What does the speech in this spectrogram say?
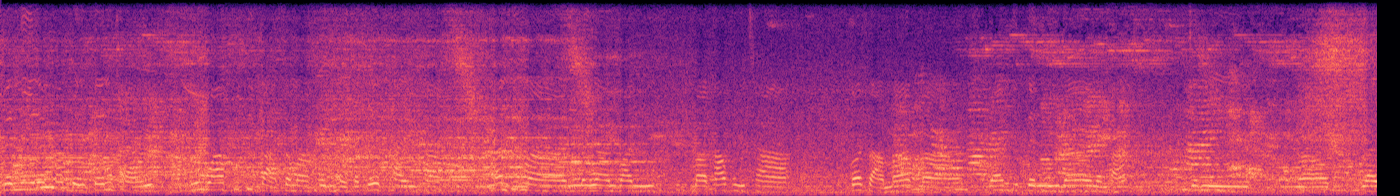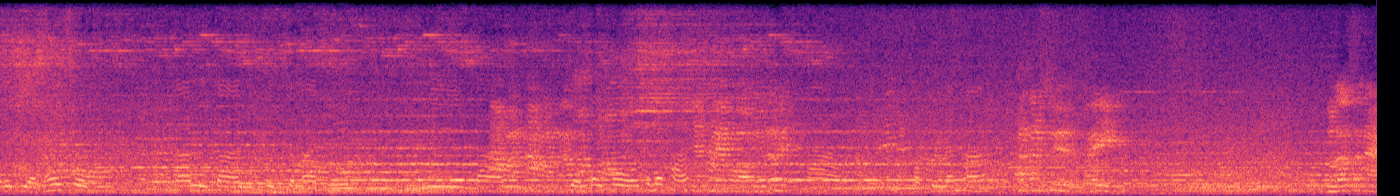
เป็นเต็นท์ของเรียกว่าพุทธิกาสมาคมแห่งประเทศไทยค่ะ ท่านที่มาในงานวันมาค้าบูชา ก็สามารถมาแวะที่เต็นท์นี้ได้นะคะ จะมีรายละเอียดให้ชมนะคะมีการฝึกสมาธิมีการเขียนใบโพใช่ไหมคะขอบคุณนะคะตั้งชื่อไอ้ดูลักษณะ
